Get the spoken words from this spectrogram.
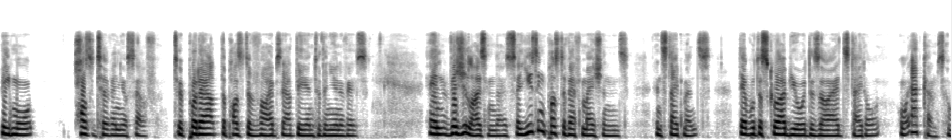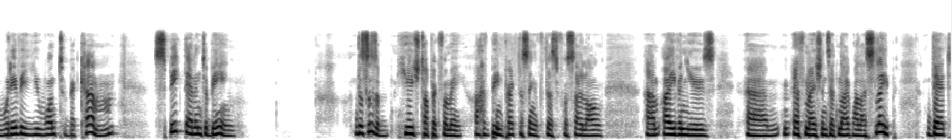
be more positive in yourself, to put out the positive vibes out there into the universe and visualizing those. So, using positive affirmations and statements that will describe your desired state or, or outcome. So, whatever you want to become, speak that into being this is a huge topic for me. I've been practicing this for so long. Um, I even use um, affirmations at night while I sleep that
